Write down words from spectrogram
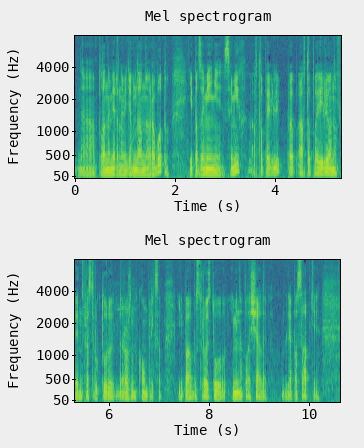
э, планомерно ведем данную работу и по замене самих автопавильонов и инфраструктуры дорожных комплексов, и по обустройству именно площадок для посадки э,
